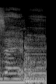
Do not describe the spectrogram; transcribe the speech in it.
Als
